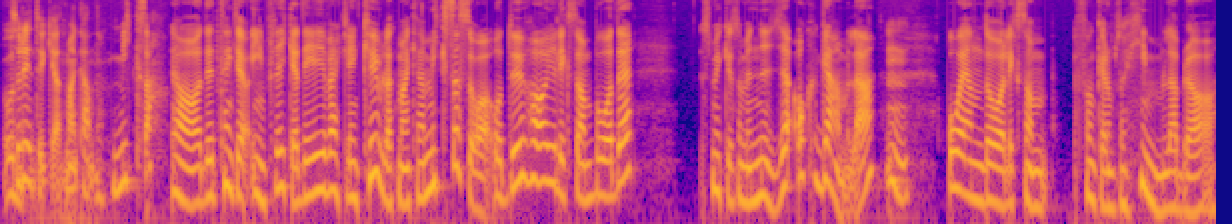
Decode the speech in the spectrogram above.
Och så det tycker jag att man kan mixa. Ja, det tänkte jag inflika. Det är ju verkligen kul att man kan mixa så. Och du har ju liksom både smycken som är nya och gamla. Mm. Och ändå liksom funkar de så himla bra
